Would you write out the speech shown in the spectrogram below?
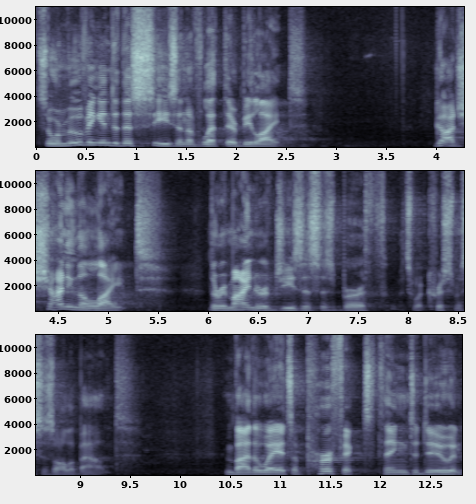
So we're moving into this season of let there be light. God shining the light, the reminder of Jesus' birth. It's what Christmas is all about. And by the way, it's a perfect thing to do and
